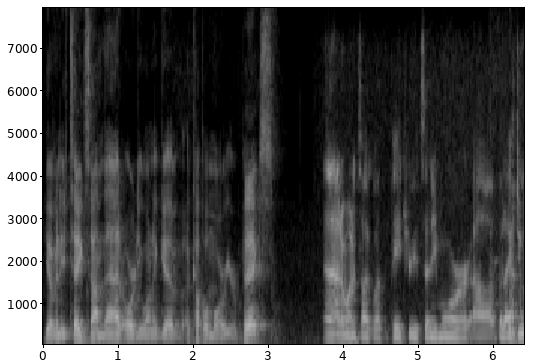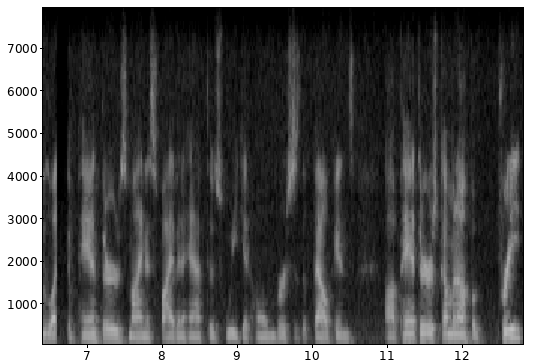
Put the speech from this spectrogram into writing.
You have any takes on that, or do you want to give a couple more of your picks? And I don't want to talk about the Patriots anymore, uh, but I do like the Panthers minus five and a half this week at home versus the Falcons. Uh, Panthers coming off a pretty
